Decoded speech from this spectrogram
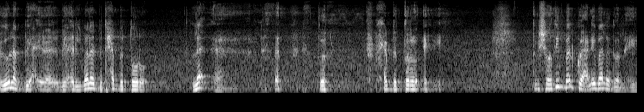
يقول لك البلد بتحب الطرق. لا. تحب الطرق إيه؟ أنتوا مش واخدين بالكم يعني إيه بلد ولا إيه؟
